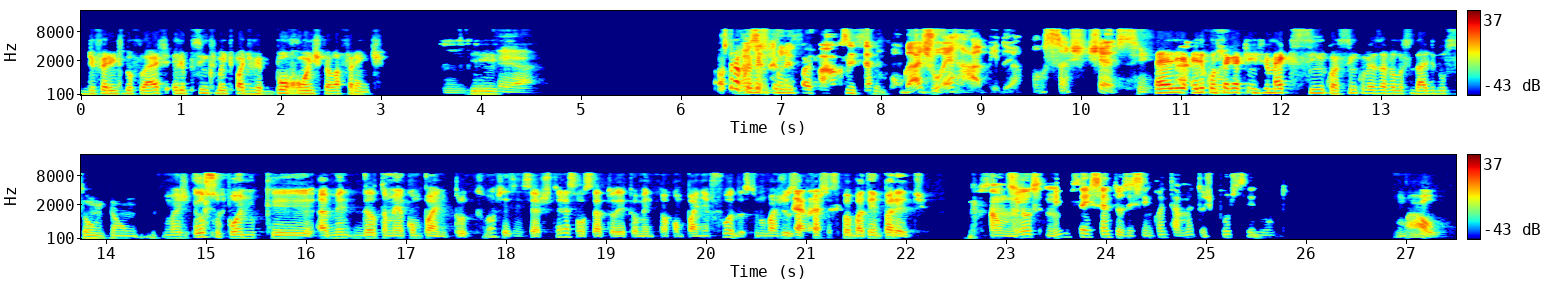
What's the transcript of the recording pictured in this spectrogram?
diferente do Flash, ele simplesmente pode ver borrões pela frente. Hum. E é. Outra Mas coisa que também faz. O gajo é rápido. é. Nossa, che. Sim. É, ele, ele consegue atingir Mach 5, a 5 vezes a velocidade do som, então. Mas eu suponho que a mente dele também acompanha, porque vamos ser sinceros, se tens essa velocidade toda e a tua mente não acompanha, foda-se, tu não vais usar É porque vais para bater em paredes. São mil, 1650 metros por segundo. Mau.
